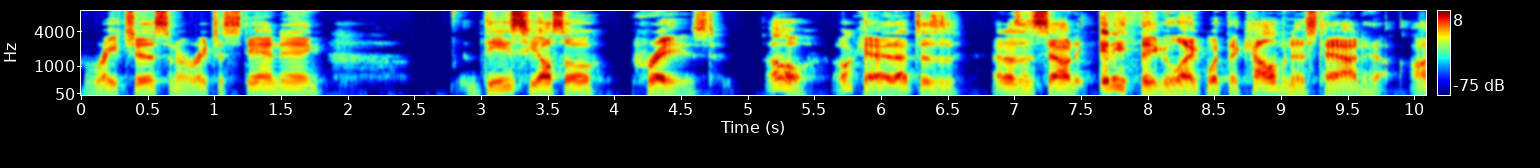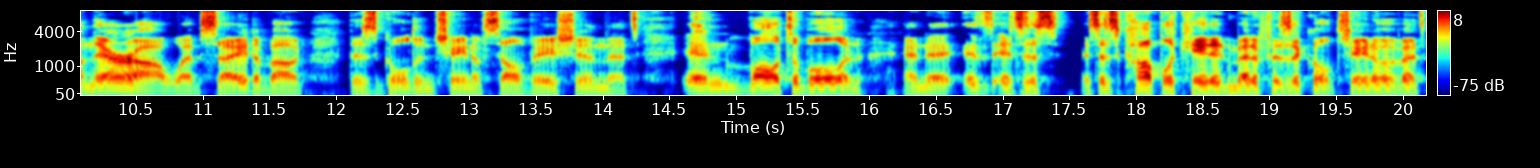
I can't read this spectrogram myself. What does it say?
righteous and a righteous standing. These he also praised. Oh, okay, that does that doesn't sound anything like what the Calvinist had on their uh, website about this golden chain of salvation that's inviolable and and it's it's this it's this complicated metaphysical chain of events.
